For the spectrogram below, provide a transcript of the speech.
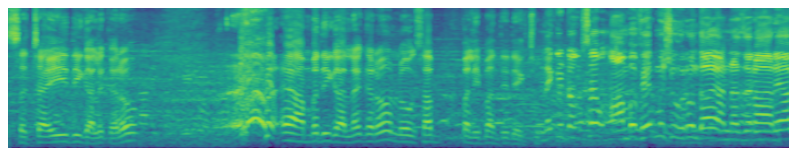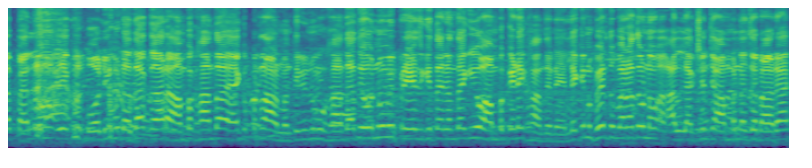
ਸੱਚਾਈ ਦੀ ਗੱਲ ਕਰੋ। ਇਹ ਅੰਬ ਦੀ ਗੱਲ ਨਾ ਕਰੋ ਲੋਕ ਸਭ ਭਲੀ ਭਾਂਤੀ ਦੇਖ ਚੁੱਕੇ। ਲੇਕਿਨ ਡਾਕਟਰ ਸਾਹਿਬ ਅੰਬ ਫਿਰ ਮਸ਼ਹੂਰ ਹੁੰਦਾ ਹੋਇਆ ਨਜ਼ਰ ਆ ਰਿਹਾ। ਪਹਿਲਾਂ ਇੱਕ ਬਾਲੀਵੁੱਡ ਅਦਾਕਾਰ ਅੰਬ ਖਾਂਦਾ ਹੈ ਇੱਕ ਪ੍ਰਧਾਨ ਮੰਤਰੀ ਨੂੰ ਖਾਂਦਾ ਤੇ ਉਹਨੂੰ ਵੀ ਪ੍ਰੇਜ਼ ਕੀਤਾ ਜਾਂਦਾ ਕਿ ਉਹ ਅੰਬ ਕਿਹੜੇ ਖਾਂਦੇ ਨੇ। ਲੇਕਿਨ ਫਿਰ ਦੁਬਾਰਾ ਤੋਂ ਇਲੈਕਸ਼ਨ 'ਚ ਅੰਬ ਨਜ਼ਰ ਆ ਰਿਹਾ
